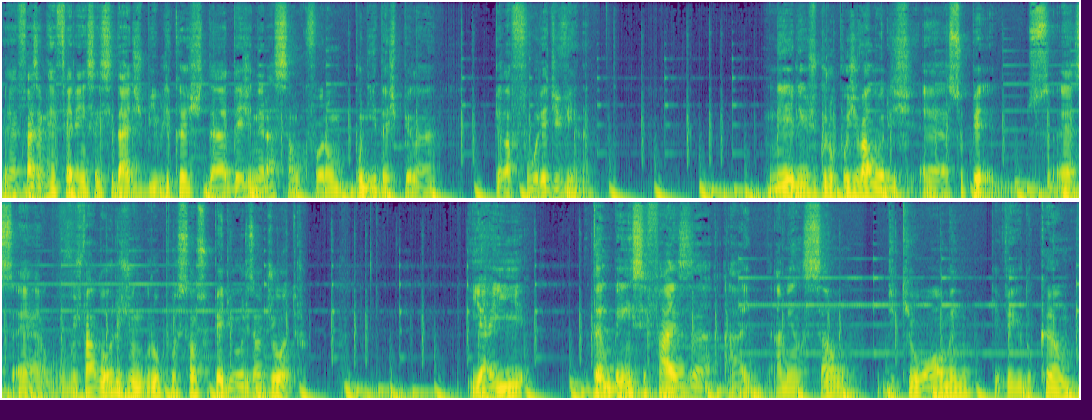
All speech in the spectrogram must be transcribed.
é, fazendo referência às cidades bíblicas da degeneração que foram punidas pela, pela fúria divina. Nele, os grupos de valores é, super, é, é, os valores de um grupo são superiores ao de outro. E aí também se faz a, a, a menção de que o homem que veio do campo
